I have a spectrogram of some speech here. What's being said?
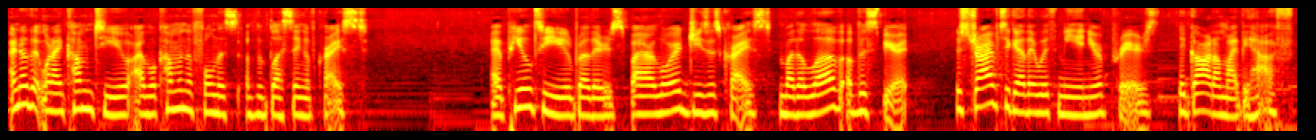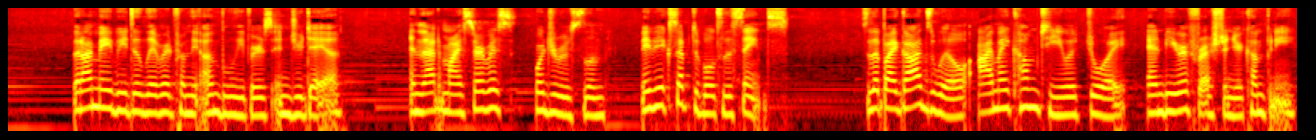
I know that when I come to you, I will come in the fullness of the blessing of Christ. I appeal to you, brothers, by our Lord Jesus Christ, and by the love of the Spirit, to strive together with me in your prayers to God on my behalf, that I may be delivered from the unbelievers in Judea, and that my service for Jerusalem may be acceptable to the saints, so that by God's will I may come to you with joy and be refreshed in your company.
